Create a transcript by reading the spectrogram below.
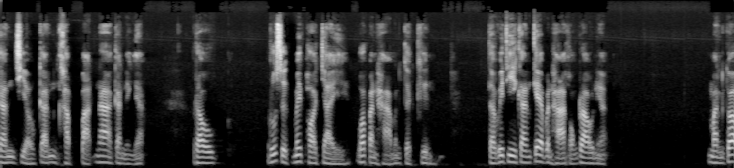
กันเฉียวกันขับปาดหน้ากันอย่างเงี้ยเรารู้สึกไม่พอใจว่าปัญหามันเกิดขึ้น แต่วิธีการแก้ปัญหาของเราเนี่ยมันก็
